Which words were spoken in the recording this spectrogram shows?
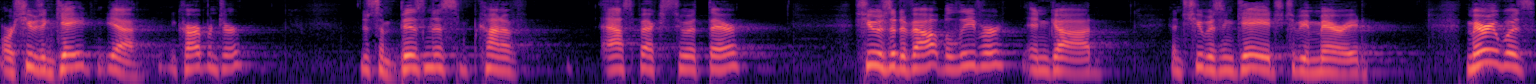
Or she was engaged, yeah, carpenter. There's some business kind of aspects to it there. She was a devout believer in God, and she was engaged to be married. Mary was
